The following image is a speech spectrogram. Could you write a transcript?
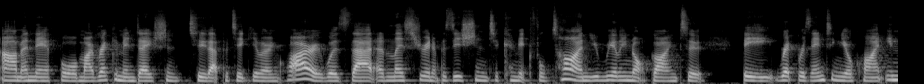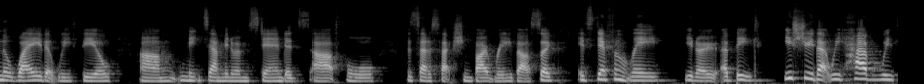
Um, and therefore, my recommendation to that particular inquiry was that unless you're in a position to commit full time, you're really not going to be representing your client in the way that we feel um, meets our minimum standards uh, for the satisfaction by REBA. So it's definitely, you know, a big issue that we have with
